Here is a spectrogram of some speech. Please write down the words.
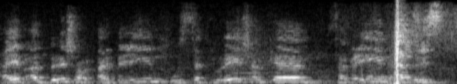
هيبقى البريشر 40 والساتوريشن كام؟ 70 ادرس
